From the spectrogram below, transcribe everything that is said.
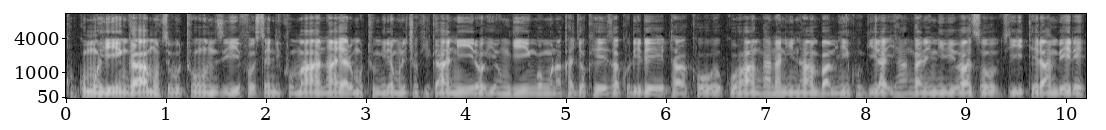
Kubw'umuhinga mu by'ubutunzi Faustin Ndikumana yari umutumire muri ico kiganiro iyo ngingo ngo nakajyo keza kuri leta ko guhangana n'intambamyi kugira ihangane n'ibibazo by'iterambere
